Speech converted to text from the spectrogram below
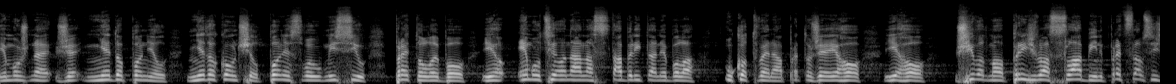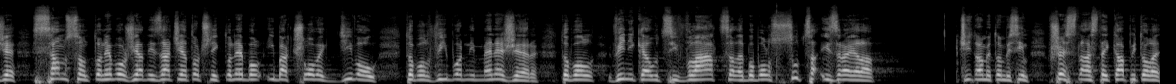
je možné, že nedoplnil, nedokončil plne svoju misiu preto, lebo jeho emocionálna stabilita nebola ukotvená, pretože jeho, jeho život mal príliš veľa slabín. Predstav si, že Samson to nebol žiadny začiatočník, to nebol iba človek divov, to bol výborný manažer, to bol vynikajúci vládca, lebo bol sudca Izraela. Čítame to, myslím, v 16. kapitole,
